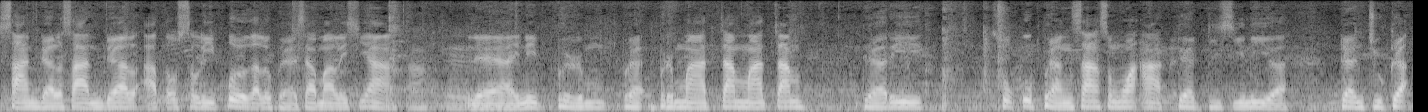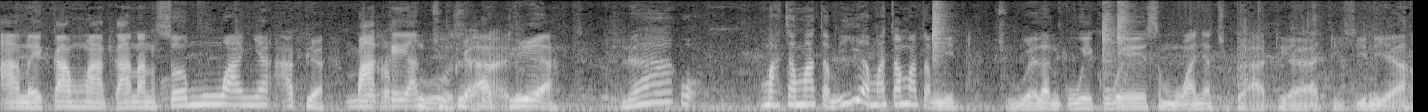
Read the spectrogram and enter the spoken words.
sandal-sandal atau selipe kalau bahasa Malaysia. Okay. Ya ini ber, bermacam-macam dari suku bangsa semua ada di sini ya. Dan juga aneka makanan semuanya ada. Pakaian juga ada. Lah kok macam-macam. Iya macam-macam nih. Jualan kue-kue semuanya juga ada di sini ya.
